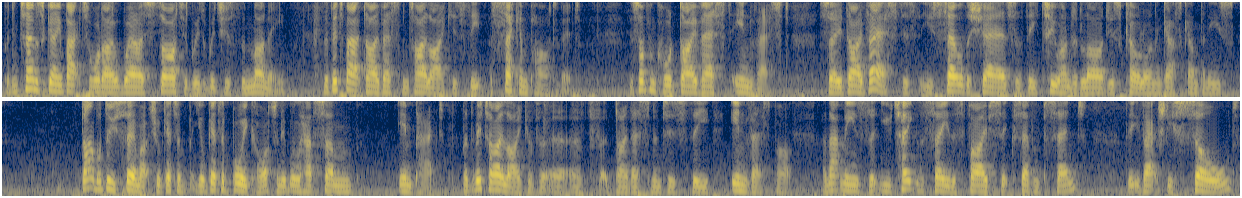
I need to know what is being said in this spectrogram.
But in terms of going back to what I, where I started with, which is the money, the bit about divestment I like is the second part of it. It's often called divest invest. So divest is that you sell the shares of the 200 largest coal, oil and gas companies. That will do so much. You'll get a, you'll get a boycott and it will have some impact. But the bit I like of, uh, of divestment is the invest part. And that means that you take, the, say, the 5, 6, 7% that you've actually sold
